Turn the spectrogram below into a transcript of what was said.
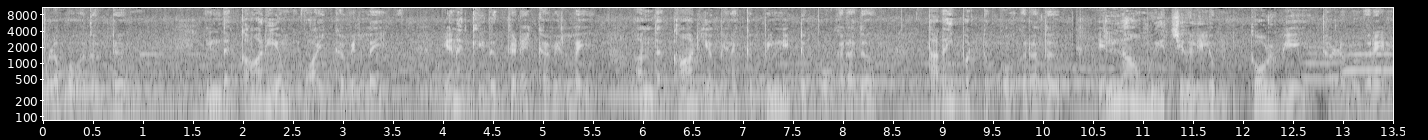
புலம்புவதுண்டு. இந்த காரியம் வாய்க்கவில்லை எனக்கு இது கிடைக்கவில்லை. அந்த காரியம் எனக்கு பின்னிட்டு போகிறது தடைப்பட்டு போகிறது. எல்லா முயற்சிகளிலும் தோல்வியை தழுவுகிறேன்.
